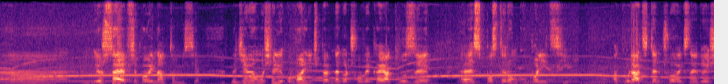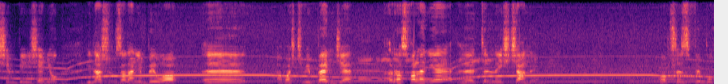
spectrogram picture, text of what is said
A, Już sobie przypominam tą misję. Będziemy musieli uwolnić pewnego człowieka Jakuzy e, z posterunku policji. Akurat ten człowiek znajduje się w więzieniu i naszym zadaniem było, e, a właściwie będzie, rozwalenie e, tylnej ściany poprzez wybuch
